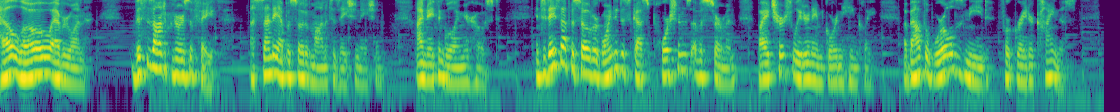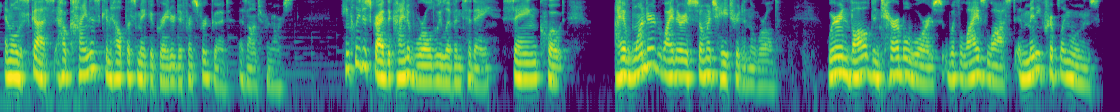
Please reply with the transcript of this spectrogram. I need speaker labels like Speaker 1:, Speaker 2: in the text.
Speaker 1: Hello, everyone. This is Entrepreneurs of Faith, a Sunday episode of Monetization Nation. I'm Nathan Gwilliam, your host. In today's episode, we're going to discuss portions of a sermon by a church leader named Gordon Hinckley about the world's need for greater kindness. And we'll discuss how kindness can help us make a greater difference for good as entrepreneurs. Hinckley described the kind of world we live in today, saying, quote, I have wondered why there is so much hatred in the world. We're involved in terrible wars with lives lost and many crippling wounds.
